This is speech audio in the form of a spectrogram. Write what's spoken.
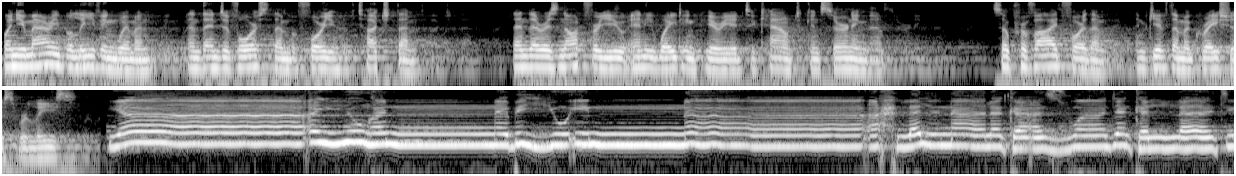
when you marry believing women and then divorce them before you have touched them, then there is not for you any waiting period to count concerning them. So provide for them and give them a gracious release. يا أيها النبي إنا أحللنا لك أزواجك اللاتي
